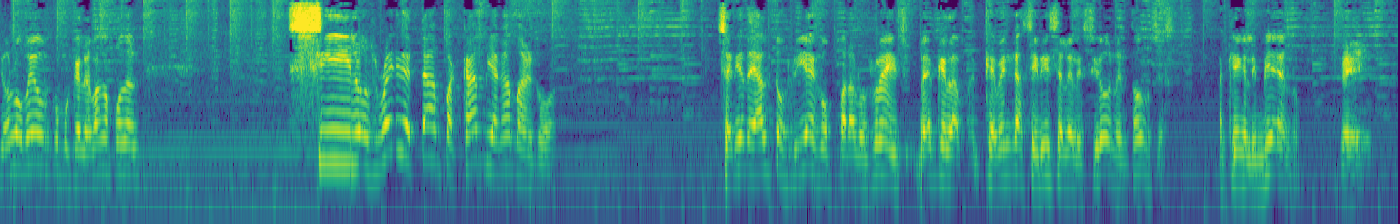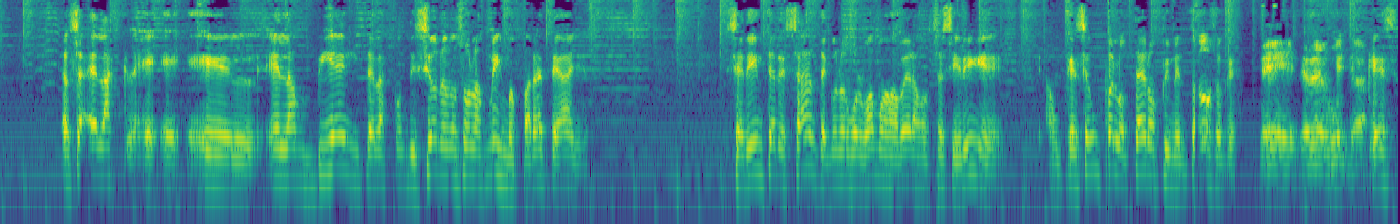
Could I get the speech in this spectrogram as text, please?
yo lo veo como que le van a poner. Si los Reyes de Tampa cambian a Margot, sería de alto riesgo para los Reyes ver que, la, que venga Siri se le lesione entonces, aquí en el invierno. Sí. O sea, el, el, el, ambiente, las condiciones no son las mismas para este año. Sería interesante que nos volvamos a ver a José Siri, aunque sea un pelotero pimentoso que, sí, que, que, es,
